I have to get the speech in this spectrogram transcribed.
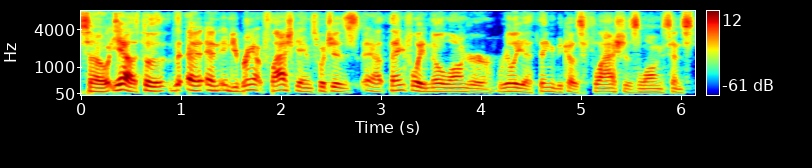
So yeah, so and and you bring up Flash games, which is uh, thankfully no longer really a thing because Flash has long since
